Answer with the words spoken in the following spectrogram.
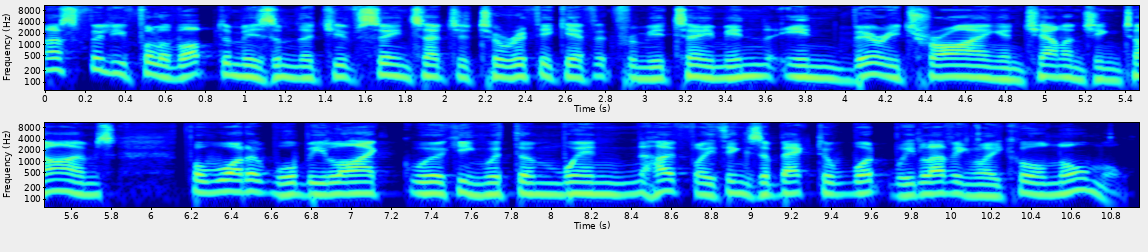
Must fill you full of optimism that you've seen such a terrific effort from your team in, in very trying and challenging times for what it will be like working with them when hopefully things are back to what we lovingly call normal.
